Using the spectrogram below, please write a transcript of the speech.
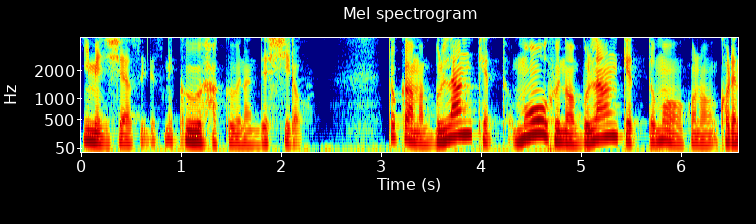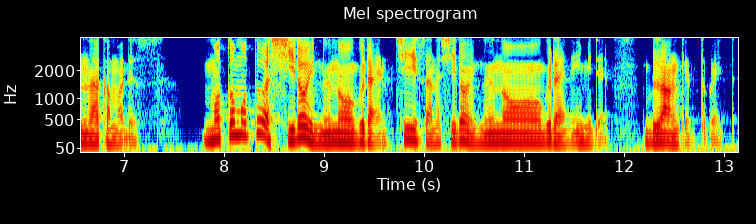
イメージしやすいですね。空白なんで白。とか、まあ、ブランケット、毛布のブランケットもこのこれの仲間です。もともとは白い布ぐらいの、小さな白い布ぐらいの意味で、ブランケットが言った。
